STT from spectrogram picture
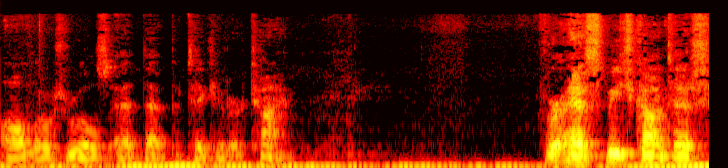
all those rules at that particular time. For a speech contest,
